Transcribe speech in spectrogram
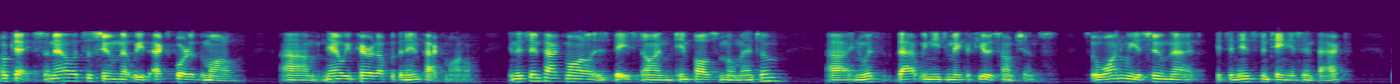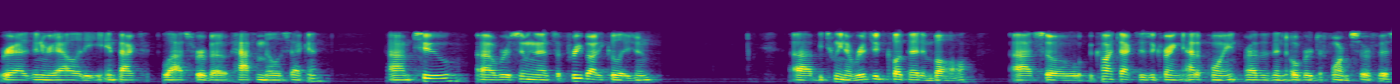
Okay, so now let's assume that we've exported the model. Um, now we pair it up with an impact model. And this impact model is based on impulse and momentum, uh, and with that we need to make a few assumptions. So one, we assume that it's an instantaneous impact, whereas in reality, impact lasts for about half a millisecond. Um, two, uh, we're assuming that it's a free body collision uh, between a rigid club head and ball, uh, so the contact is occurring at a point rather than over a deformed surface.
